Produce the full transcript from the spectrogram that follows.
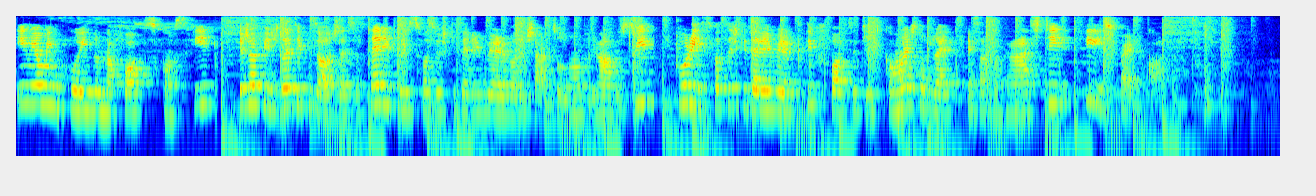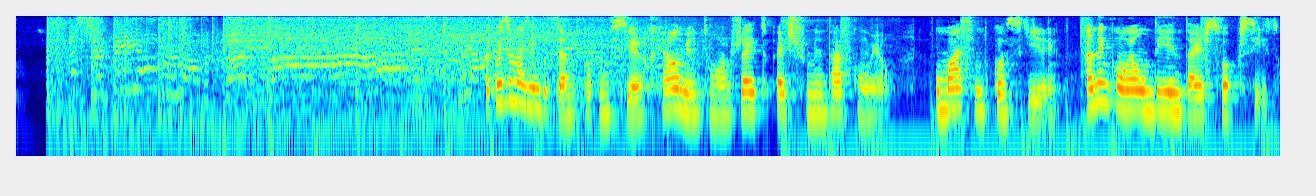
e mesmo incluindo na foto se conseguir. Eu já fiz dois episódios dessa série, por isso se vocês quiserem ver eu vou deixar tudo no final deste vídeo. Por isso, se vocês quiserem ver que tipo de fotos eu tive com este objeto, é só continuar a assistir e espero que gostem. A coisa mais importante para conhecer realmente um objeto é experimentar com ele o máximo que conseguirem. Andem com ele um dia inteiro se for preciso.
